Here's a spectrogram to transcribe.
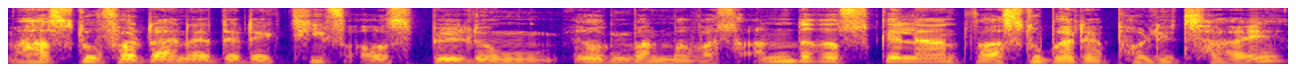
Hast du vor deiner Detektivausbildung irgendwann mal was anderes gelernt? Warst du bei der Polizei?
